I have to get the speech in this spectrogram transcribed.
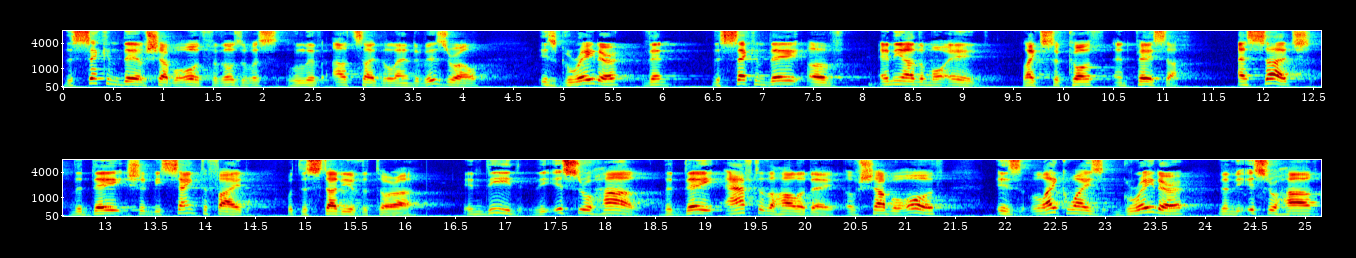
the second day of Shavuot, for those of us who live outside the land of Israel, is greater than the second day of any other Moed, like Sukkot and Pesach. As such, the day should be sanctified with the study of the Torah. Indeed, the Isru Hag, the day after the holiday of Shavuot, is likewise greater than the Isru Hag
